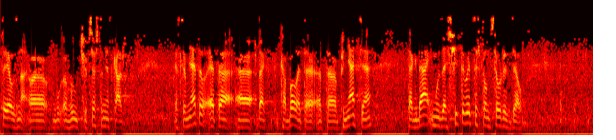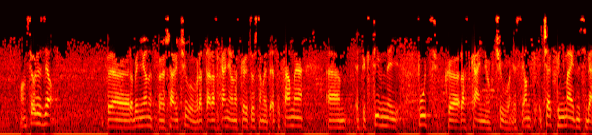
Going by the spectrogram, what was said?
что я узнаю, э, выучу, все, что мне скажут. Если у меня это, это, э, так, кабол, это, это принятие, тогда ему засчитывается, что он все уже сделал. Он все уже сделал. Рабин Йонов Шари Чува, врата раскаяния, нас говорит то же самое. Это самый э, эффективный путь к раскаянию, к чуву. Если он, человек принимает на себя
